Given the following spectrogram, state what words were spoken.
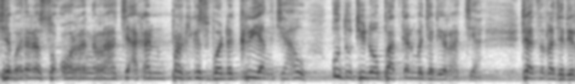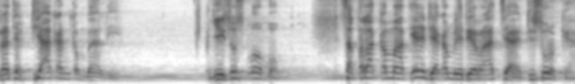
Dia berkata seorang raja akan pergi ke sebuah negeri yang jauh untuk dinobatkan menjadi raja. Dan setelah jadi raja dia akan kembali. Yesus ngomong, setelah kematiannya dia akan menjadi raja di surga.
